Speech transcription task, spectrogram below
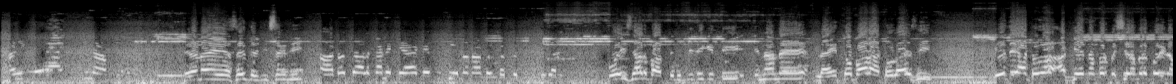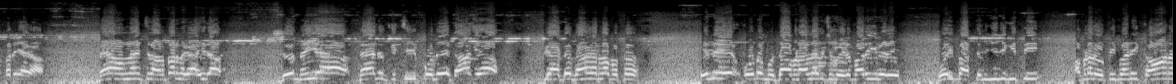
ਹਾਂਜੀ ਕੀ ਨਾਮ? ਮੇਰਾ ਨਾਮ ਐਸਆਈ ਦਲਜੀਤ ਸਿੰਘ ਜੀ। ਆਟੋ ਚਾਲਕਾਂ ਨੇ ਕਿਹਾ ਕਿ ਤੁਸੀਂ ਉਹਨਾਂ ਨਾਲ ਕੋਈ ਬਦਤਮੀਜ਼ੀ ਕੀਤੀ। ਕੋਈ ਸਰ ਬਦਤਮੀਜ਼ੀ ਨਹੀਂ ਕੀਤੀ। ਇਹਨਾਂ ਨੇ ਲਾਈਨ ਤੋਂ ਬਾਹਰ ਆਟੋ ਲਾਇਆ ਸੀ ਇਹਦੇ ਆਟੋ ਦਾ ਅੱਗੇ ਨੰਬਰ ਪਿੱਛੇ ਨੰਬਰ ਕੋਈ ਨੰਬਰ ਨਹੀਂ ਹੈਗਾ। ਮੈਂ ਆਨਲਾਈਨ ਚਲਾਨ ਭਰਨ ਲਗਾ ਸੀਦਾ ਜੋ ਨਹੀਂ ਆਇਆ ਮੈਂ ਇਹਨੂੰ ਖਿੱਚੀ ਪੋਲੇ ਗਾਹ ਗਿਆ ਵੀ ਆਟੋ ਗਾਹ ਕਰ ਲਾ ਪੁੱਤ। ਇਹਨੇ ਉਹਦਾ ਮੁੱਦਾ ਬਣਾ ਲਿਆ ਵਿੱਚ ਵੇੜ ਮਾਰੀ ਮੇਰੇ। ਕੋਈ ਬਦਤਮੀਜ਼ੀ ਨਹੀਂ ਕੀਤੀ। ਆਪਣਾ ਰੋਟੀ ਪਾਣੀ ਖਾਣ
